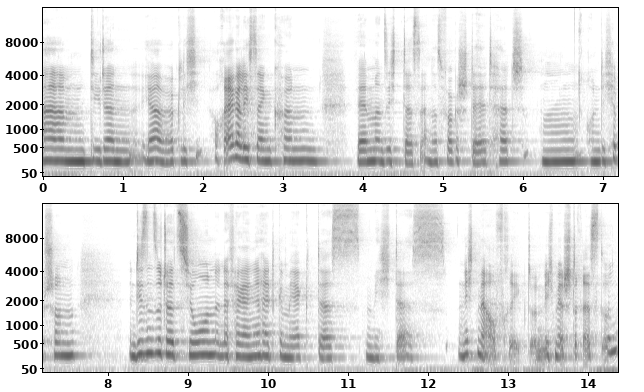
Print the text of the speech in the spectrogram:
ähm, die dann ja wirklich auch ärgerlich sein können, wenn man sich das anders vorgestellt hat. Mm, und ich habe schon in diesen Situationen in der Vergangenheit gemerkt, dass mich das nicht mehr aufregt und nicht mehr stresst und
